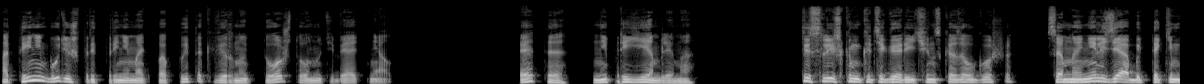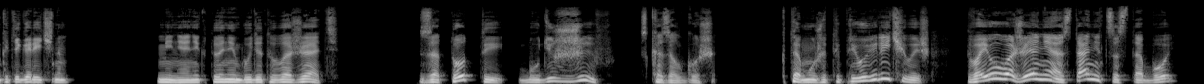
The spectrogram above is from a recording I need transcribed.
а ты не будешь предпринимать попыток вернуть то, что он у тебя отнял. Это неприемлемо. Ты слишком категоричен, сказал Гоша. Со мной нельзя быть таким категоричным. Меня никто не будет уважать. Зато ты будешь жив, сказал Гоша. К тому же ты преувеличиваешь. Твое уважение останется с тобой.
